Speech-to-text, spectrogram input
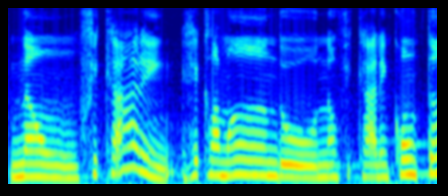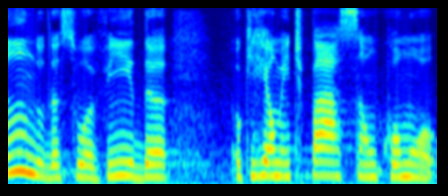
não ficarem reclamando, não ficarem contando da sua vida, o que realmente passam, como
